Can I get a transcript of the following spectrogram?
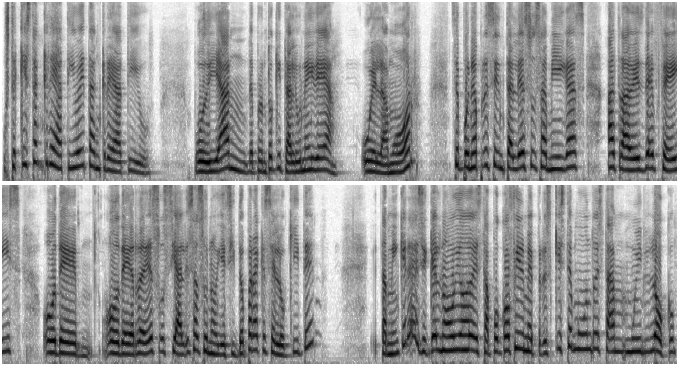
Usted que es tan creativo y tan creativo, podían de pronto quitarle una idea o el amor. Se pone a presentarle a sus amigas a través de Face o de, o de redes sociales a su noviecito para que se lo quiten también quiere decir que el novio está poco firme, pero es que este mundo está muy loco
